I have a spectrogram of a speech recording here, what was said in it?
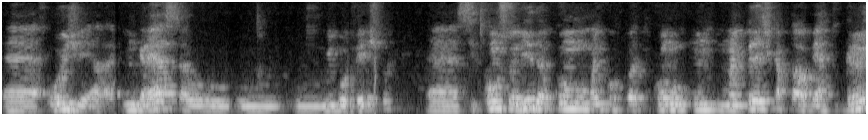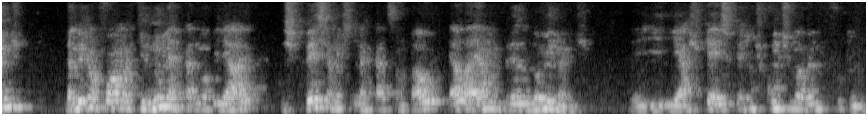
é, hoje ingressa o, o, o Ibovespa, é, se consolida como, uma, como um, uma empresa de capital aberto grande, da mesma forma que no mercado imobiliário, especialmente no mercado de São Paulo, ela é uma empresa dominante. E, e acho que é isso que a gente continua vendo no futuro.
